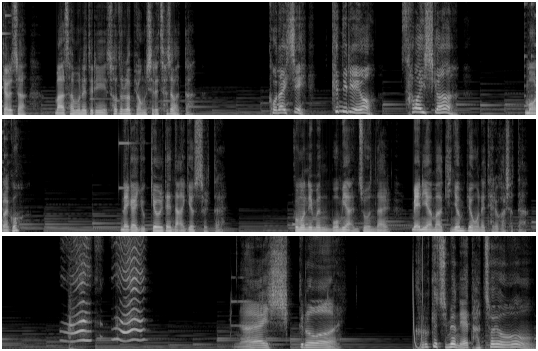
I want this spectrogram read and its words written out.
그러자 마사문 애들이 서둘러 병실에 찾아왔다. 고다이 씨, 큰일이에요. 사와이 씨가 뭐라고? 내가 6개월 된 아기였을 때 부모님은 몸이 안 좋은 날 매니아마 기념병원에 데려가셨다. 아이 시끄러워. 그렇게 지면 애 다쳐요.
